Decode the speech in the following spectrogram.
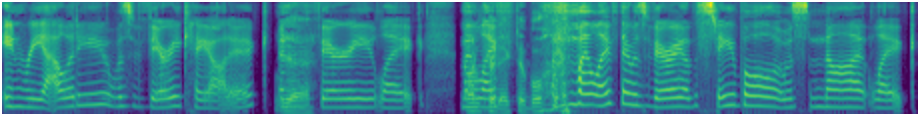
in reality was very chaotic and Yeah. very like my life Unpredictable. my life there was very unstable. It was not like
